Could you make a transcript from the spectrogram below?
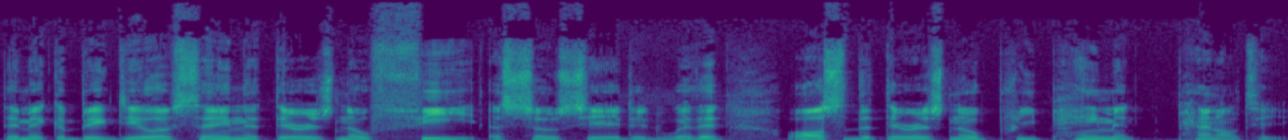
They make a big deal of saying that there is no fee associated with it, also that there is no prepayment penalty.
